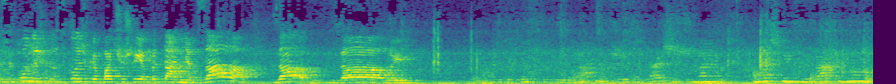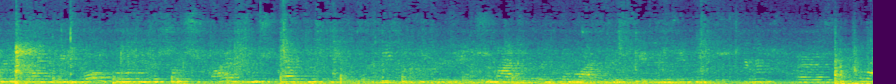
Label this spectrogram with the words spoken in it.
за секундочку, на секундочку, я бачу, що є питання в зала, за, в зали. Мешканці західного регіону Львова, коли вони щось шукають, вони шукають російську. Звідки вже більше. Е, Тобто,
